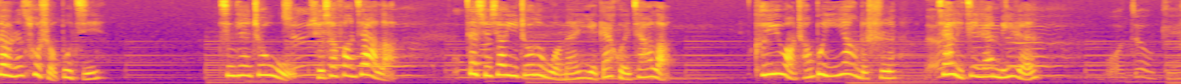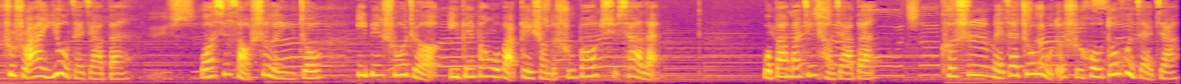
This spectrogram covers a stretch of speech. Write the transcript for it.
让人措手不及。今天周五，学校放假了，在学校一周的我们也该回家了。可与往常不一样的是，家里竟然没人，叔叔阿姨又在加班。王鑫扫视了一周，一边说着，一边帮我把背上的书包取下来。我爸妈经常加班，可是每在周五的时候都会在家，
